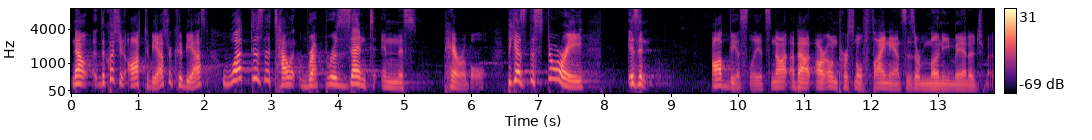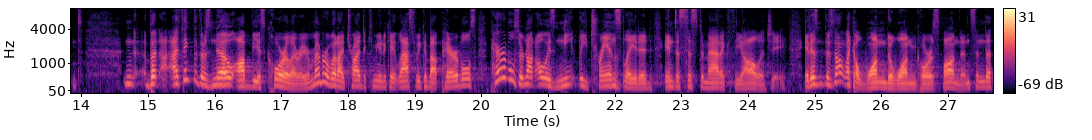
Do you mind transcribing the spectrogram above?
Now, the question ought to be asked, or could be asked, what does the talent represent in this parable? Because the story isn't obviously, it's not about our own personal finances or money management. But I think that there's no obvious corollary. Remember what I tried to communicate last week about parables? Parables are not always neatly translated into systematic theology. It isn't, there's not like a one to one correspondence, and the,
